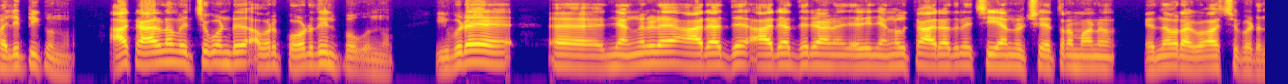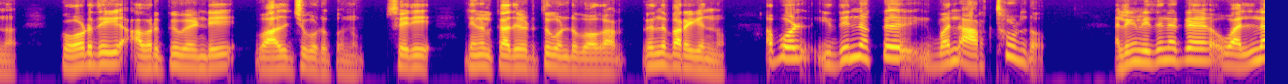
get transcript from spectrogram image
ഫലിപ്പിക്കുന്നു. ആ കാരണം വെച്ചുകൊണ്ട് അവർ കോടതിയിൽ പോകുന്നു. ഇവിടെ ഞങ്ങളുടെ ആരാധ്യ ആരാധ്യരാണ് അല്ലെങ്കിൽ ഞങ്ങൾക്ക് ആരാധന ചെയ്യാനുള്ള ക്ഷേത്രമാണ് എന്നവർ അവകാശപ്പെടുന്നു. കോടതി അവർക്ക് വേണ്ടി വാദിച്ചു കൊടുക്കുന്നു. ശരി നിങ്ങൾക്കത് എടുത്തു കൊണ്ടുപോകാം എന്ന് പറയുന്നു. അപ്പോൾ ഇതിനൊക്കെ വല്ല അർത്ഥമുണ്ടോ? അല്ലെങ്കിൽ ഇതിനൊക്കെ വല്ല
